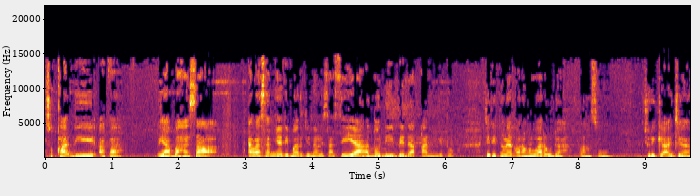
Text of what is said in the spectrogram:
suka di apa ya bahasa LSM-nya dimarginalisasi ya atau dibedakan gitu jadi ngelihat orang luar udah langsung curiga aja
